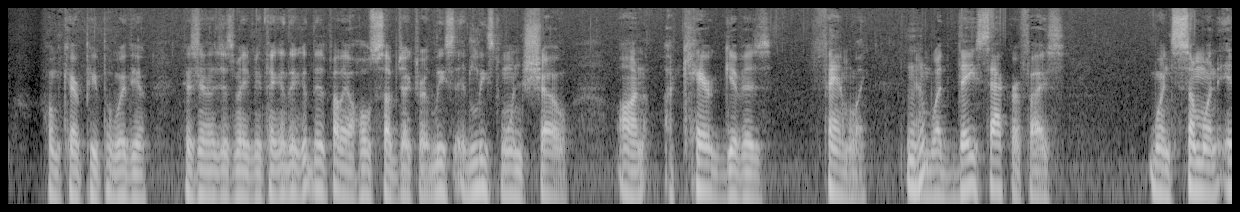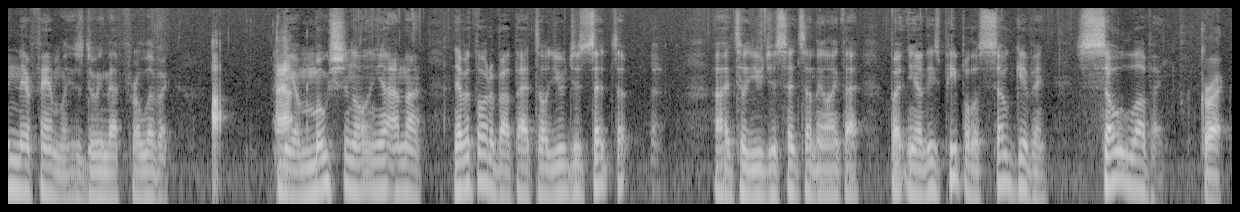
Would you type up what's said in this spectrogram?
home care people with you because you know it just made me think. of there- There's probably a whole subject, or at least at least one show, on a caregiver's family and mm-hmm. what they sacrifice when someone in their family is doing that for a living. Uh, the uh, emotional, yeah, I'm not. Never thought about that till you just said so, uh, till you just said something like that. But you know, these people are so giving, so loving. Correct.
